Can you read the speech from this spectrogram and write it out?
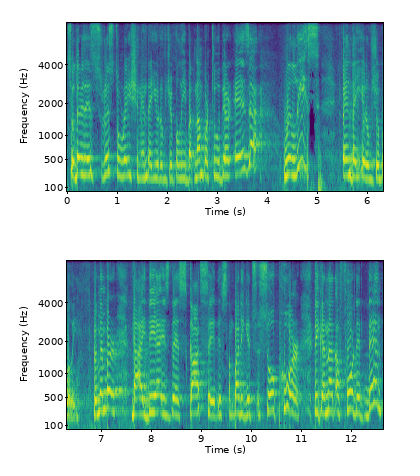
So there is restoration in the year of Jubilee. But number two, there is a release in the year of Jubilee. Remember, the idea is this God said if somebody gets so poor they cannot afford it, then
